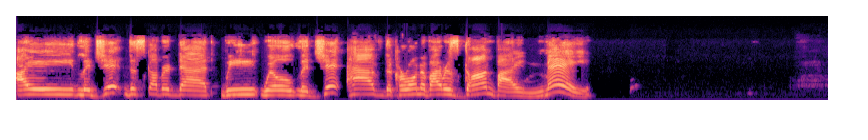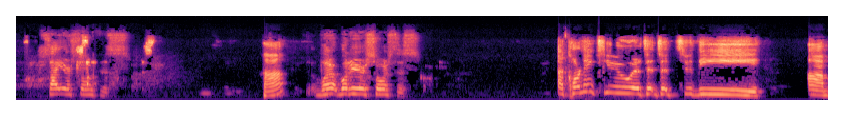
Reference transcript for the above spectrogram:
I legit discovered that we will legit have the coronavirus gone by May. Cite your sources. Huh? What What are your sources? according to to, to, to the um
